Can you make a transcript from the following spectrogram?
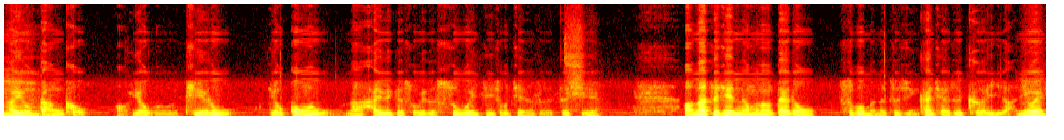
它有港口哦，有铁路，有公路，那还有一个所谓的数位基础建设这些，好，那这些能不能带动？师部门的资金看起来是可以啦，因为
